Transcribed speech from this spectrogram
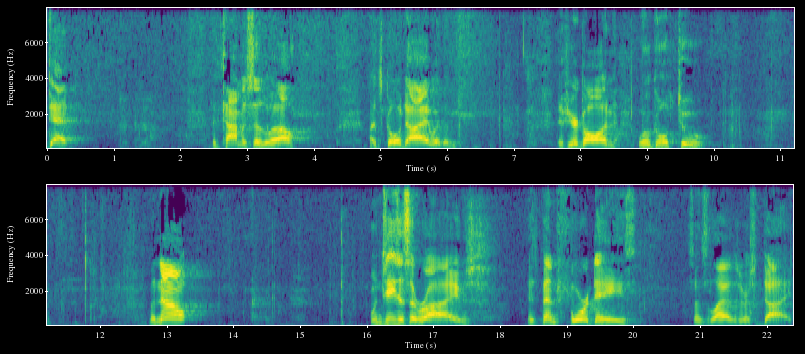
dead. And Thomas says, Well, let's go die with him. If you're going, we'll go too. But now, when Jesus arrives, it's been four days since Lazarus died.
